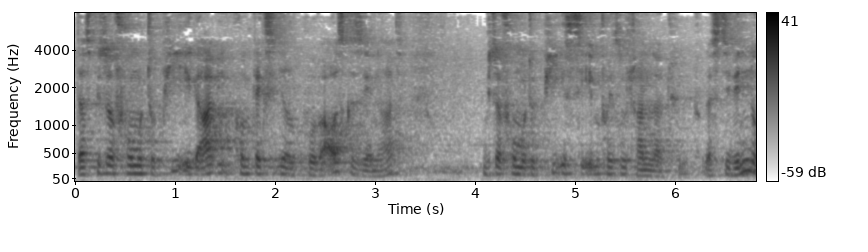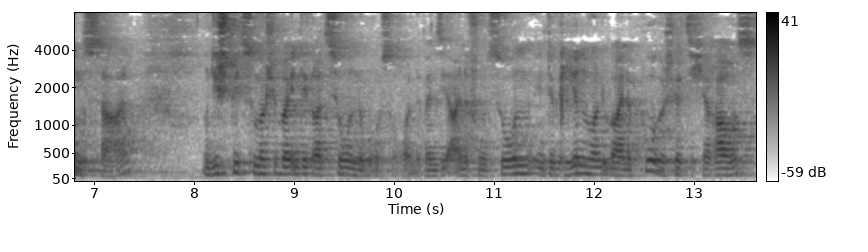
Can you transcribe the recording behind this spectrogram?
dass bis auf Homotopie, egal wie komplex ihre Kurve ausgesehen hat, bis auf Homotopie ist sie eben von diesem Standardtyp. Das ist die Windungszahl. Und die spielt zum Beispiel bei Integration eine große Rolle. Wenn Sie eine Funktion integrieren wollen über eine Kurve, stellt sich heraus,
